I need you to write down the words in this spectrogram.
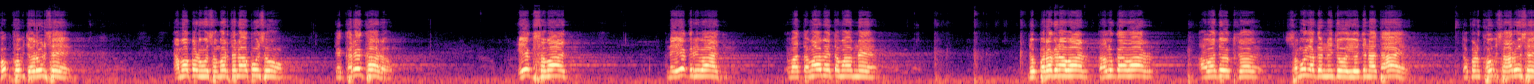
ખૂબ ખૂબ જરૂર છે. આમાં પણ હું સમર્થન આપું છું કે ખરેખર એક સમાજ અને એક રિવાજ એવા તમામે તમામને જો પરગણાવાર, તાલુકાવાર આવા જો સમૂહ લગ્નની જો યોજના થાય તો પણ ખૂબ સારું છે.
